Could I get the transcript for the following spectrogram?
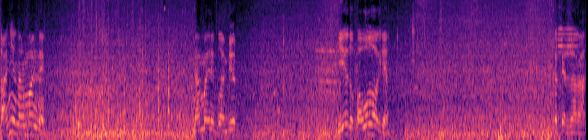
Да не, нормальный. Нормальный пломбир. Еду по Вологде. Капец жара.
